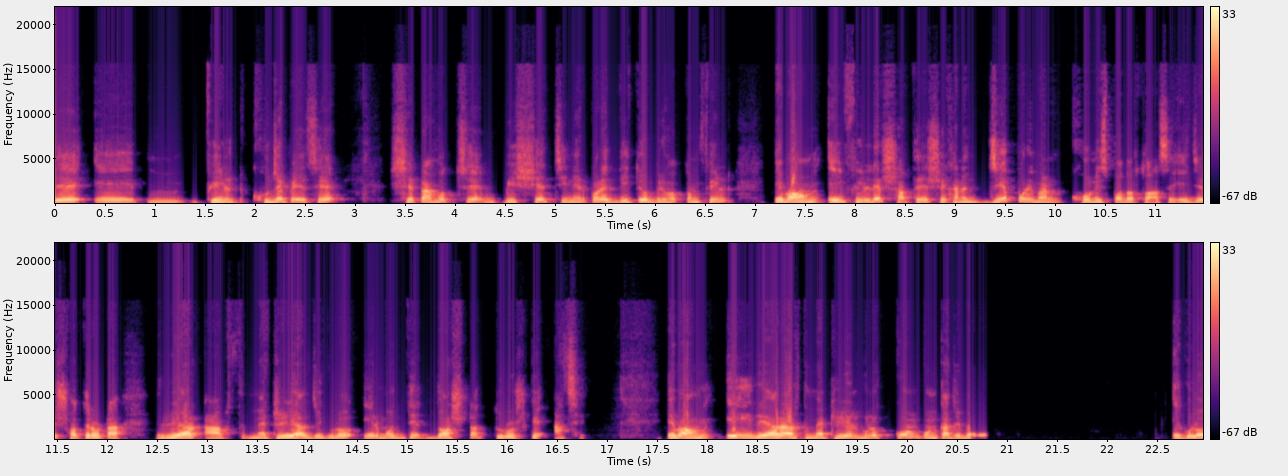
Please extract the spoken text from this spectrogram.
যে ফিল্ড খুঁজে পেয়েছে, সেটা হচ্ছে বিশ্বে চীনের পরে দ্বিতীয় বৃহত্তম ফিল্ড এবং এই ফিল্ডের সাথে সেখানে যে পরিমাণ খনিজ পদার্থ আছে, এই যে সতেরোটা রেয়ার আর্থ ম্যাটেরিয়াল যেগুলো, এর মধ্যে দশটা তুরস্কে আছে। এবং এই রেয়ার আর্থ ম্যাটেরিয়ালগুলো কোন কোন কাজে ব্যবহার এগুলো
